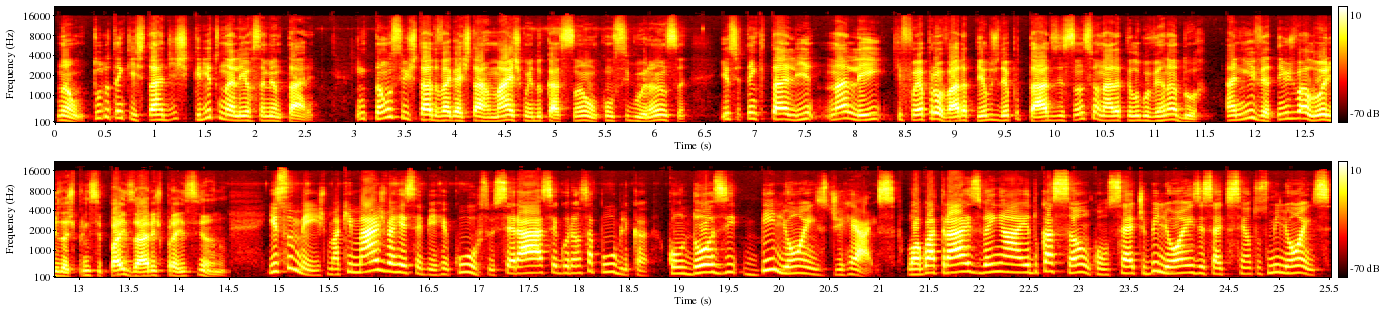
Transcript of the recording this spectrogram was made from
Não, tudo tem que estar descrito na lei orçamentária. Então, se o Estado vai gastar mais com educação, com segurança, isso tem que estar ali na lei que foi aprovada pelos deputados e sancionada pelo governador. A Nívia tem os valores das principais áreas para esse ano. Isso mesmo, a que mais vai receber recursos será a segurança pública, com 12 bilhões de reais. Logo atrás vem a educação, com 7 bilhões e 700 milhões,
